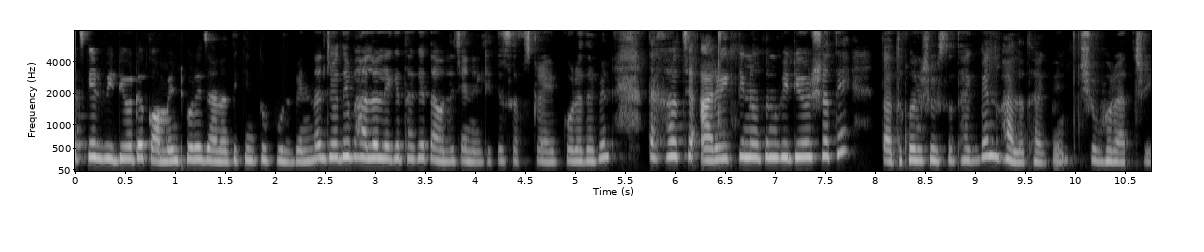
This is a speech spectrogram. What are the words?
আজকের ভিডিওটা কমেন্ট করে জানাতে কিন্তু ভুলবেন না। যদি ভালো লেগে থাকে তাহলে চ্যানেলটিকে সাবস্ক্রাইব করে দেবেন। দেখা হচ্ছে আরও একটি নতুন ভিডিওর সাথে। ততক্ষণ সুস্থ থাকবেন, ভালো থাকবেন। শুভরাত্রি।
